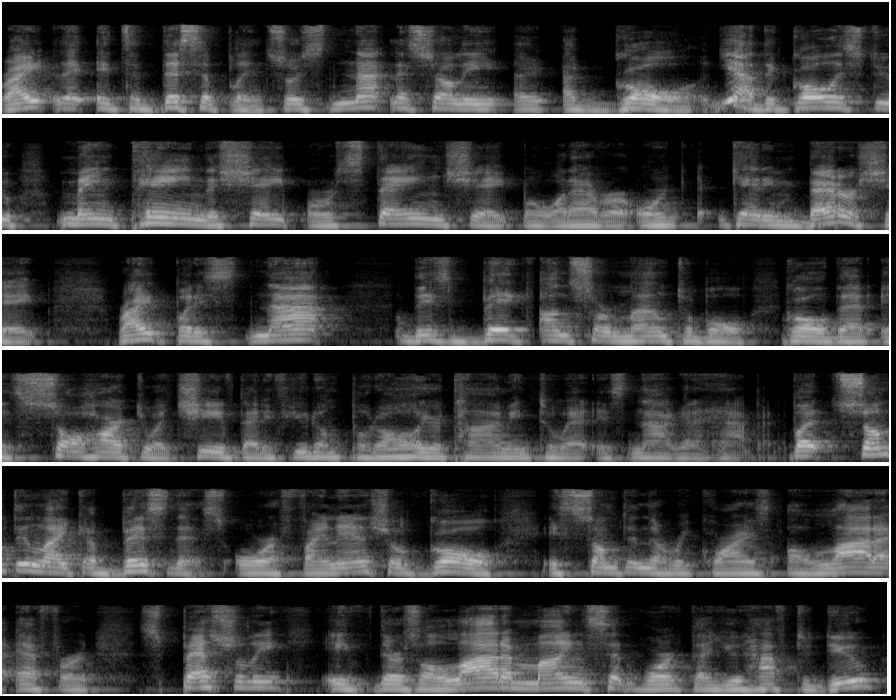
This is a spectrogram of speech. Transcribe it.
right? It's a discipline. So it's not necessarily a, a, goal. Yeah, the goal is to maintain the shape or stay in shape or whatever, or get in better shape, right? But it's not this big unsurmountable goal that is so hard to achieve that if you don't put all your time into it, it's not going to happen. But something like a business or a financial goal is something that requires a lot of effort, especially if there's a lot of mindset work that you have to do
